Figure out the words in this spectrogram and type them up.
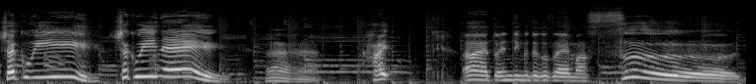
尺いい尺いいねはい。えっと、エンディングでございます。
